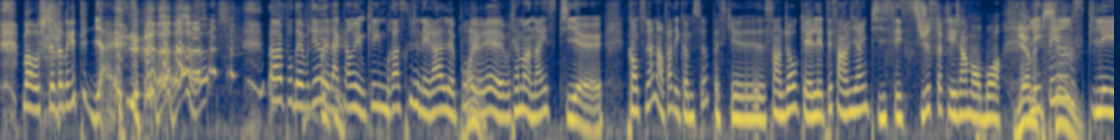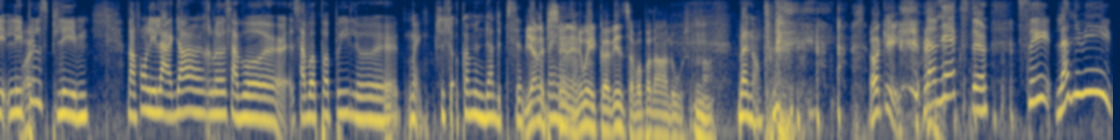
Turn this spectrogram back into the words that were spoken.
Bon, je te donnerai plus de bière. non, pour de vrai, la quand même clean, brasserie générale, pour Ouais. de vrai, euh, vraiment nice. Puis euh, continuez à en faire des comme ça parce que sans joke, euh, l'été s'en vient puis c'est juste ça que les gens vont boire. Les pills puis les les Ouais. pills puis les dans le fond les lagers là, ça va euh, ça va popper là, ouais, c'est ça comme une bière de piscine. Bière de bien piscine. raison. Anyway, le COVID, ça va pas dans l'eau. ça. Non. Ben non. OK. La next, c'est la nuit.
